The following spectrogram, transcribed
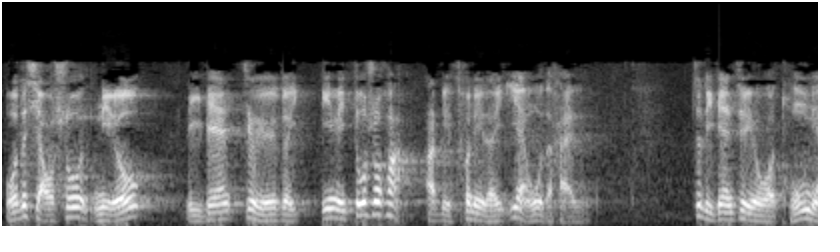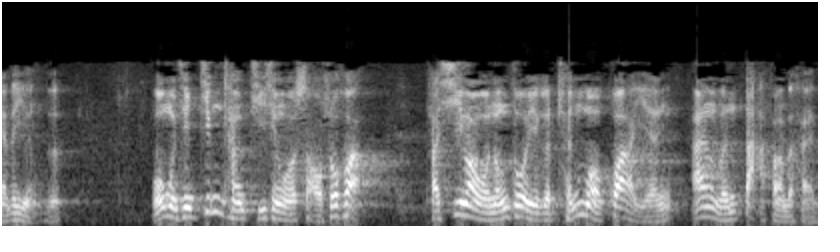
我的小说《牛》里边就有一个因为多说话而被村里人厌恶的孩子，这里边就有我童年的影子。我母亲经常提醒我少说话，她希望我能做一个沉默寡言、安稳大方的孩子。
